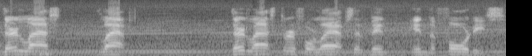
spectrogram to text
their last lap, their last three or four laps have been in the 40s.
